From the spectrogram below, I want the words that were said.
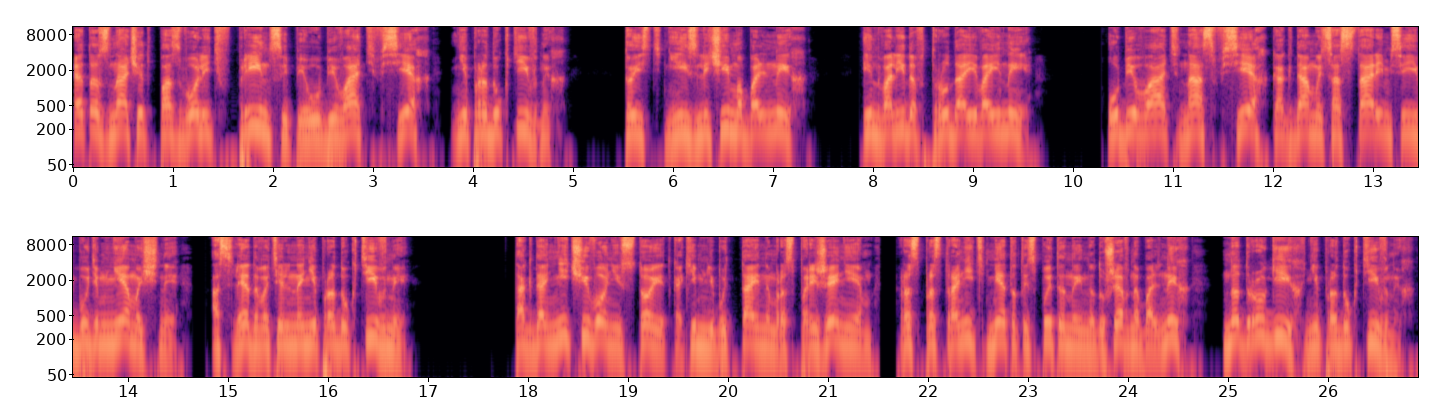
это значит позволить в принципе убивать всех непродуктивных, то есть неизлечимо больных, инвалидов труда и войны, убивать нас всех, когда мы состаримся и будем немощны, а следовательно непродуктивны. Тогда ничего не стоит каким-нибудь тайным распоряжением распространить метод, испытанный на душевно больных, на других непродуктивных,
